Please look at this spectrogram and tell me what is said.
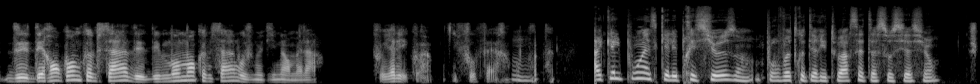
des, des rencontres comme ça, des, des, moments comme ça où je me dis non mais là, faut y aller quoi, il faut faire. Mmh. À quel point est-ce qu'elle est précieuse pour votre territoire, cette association? Je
